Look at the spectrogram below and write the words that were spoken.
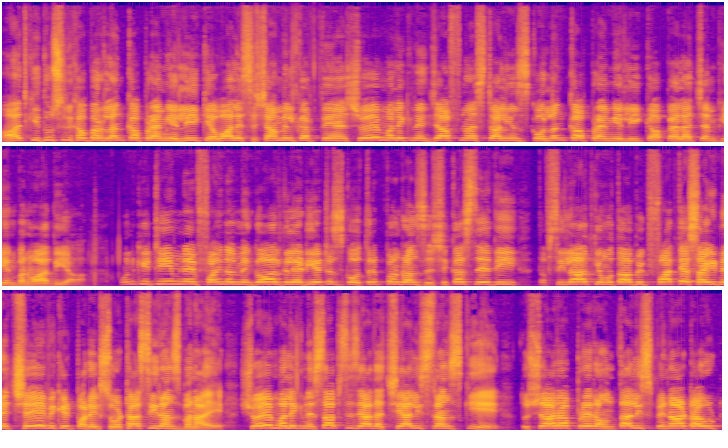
آج کی دوسری خبر لنکا پریمیئر لیگ کے حوالے سے شامل کرتے ہیں۔ شعیب ملک نے جافنا سٹالینز کو لنکا پریمیئر لیگ کا پہلا چیمپئن بنوا دیا۔ ان کی ٹیم نے فائنل میں گال گلیڈیٹرز کو ترپن رن سے شکست دے دی۔ تفصیلات کے مطابق فاتح سعید نے چھ وکٹ پر ایک سو اٹھاسی رنز بنائے۔ شعیب ملک نے سب سے زیادہ چھیالیس رنز کیے۔ تو شارہ پریرا انتالیس پہ ناٹ آؤٹ۔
